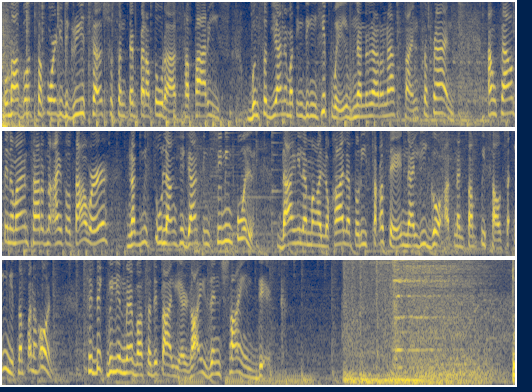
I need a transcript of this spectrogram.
Umabot sa 40 degrees Celsius ang temperatura sa Paris. Bunsod yan ng matinding heatwave na nararanasan sa France. Ang fountain naman sa harap ng Eiffel Tower, nagmistulang higanting swimming pool dahil ang mga lokal at turista kasi naligo at nagtampisaw sa init ng panahon. Si Dick Villanueva sa detalye. Rise and shine, Dick.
